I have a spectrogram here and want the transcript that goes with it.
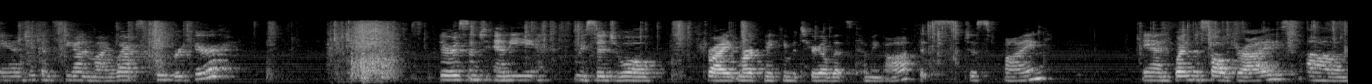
And you can see on my wax paper here, there isn't any residual dry mark making material that's coming off. It's just fine. And when this all dries, um,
